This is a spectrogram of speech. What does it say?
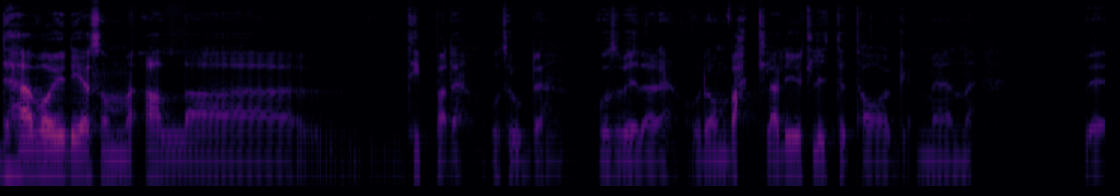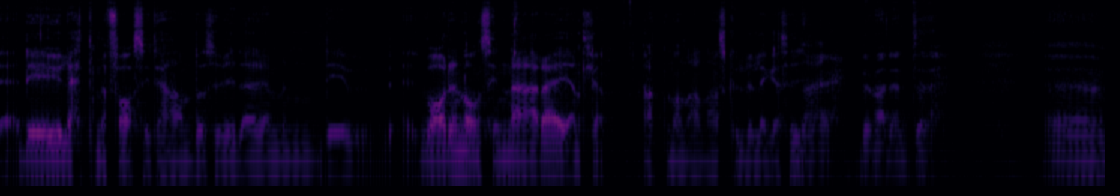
Det här var ju det som alla tippade och trodde mm. och så vidare. Och de vacklade ju ett litet tag, men eh, det är ju lätt med facit i hand och så vidare. Men det, var det någonsin nära egentligen? Att någon annan skulle lägga sig i? Nej, det var det inte. Uh,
